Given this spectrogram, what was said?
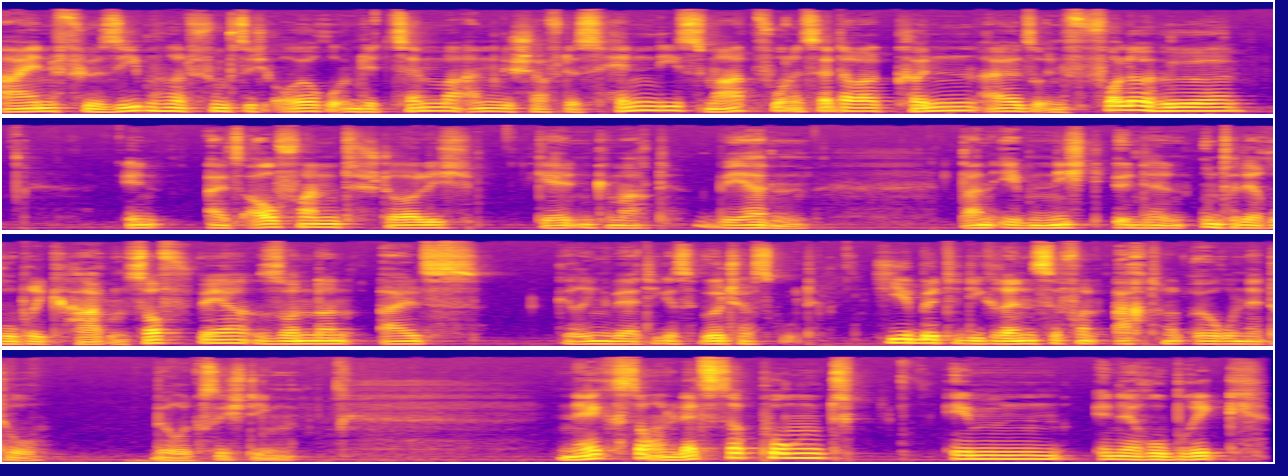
Ein für 750 Euro im Dezember angeschafftes Handy, Smartphone etc. können also in voller Höhe in, als Aufwand steuerlich geltend gemacht werden. Dann eben nicht den, unter der Rubrik Hard- und Software, sondern als geringwertiges Wirtschaftsgut. Hier bitte die Grenze von 800 Euro netto berücksichtigen. Nächster und letzter Punkt im, in der Rubrik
